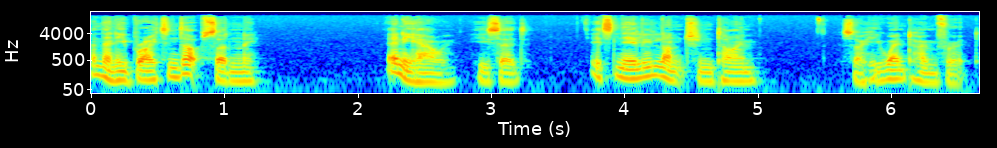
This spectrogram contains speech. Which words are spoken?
And then he brightened up suddenly. Anyhow, he said, it's nearly luncheon time. So he went home for it.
